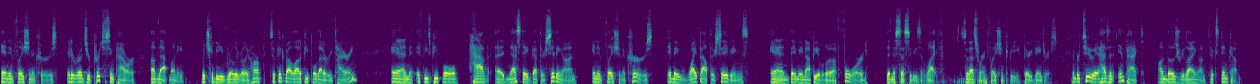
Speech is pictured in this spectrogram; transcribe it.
and inflation occurs, it erodes your purchasing power of that money, which can be really, really harmful. So think about a lot of people that are retiring. And if these people have a nest egg that they're sitting on and inflation occurs, it may wipe out their savings and they may not be able to afford the necessities of life. So that's where inflation can be very dangerous. Number two, it has an impact on those relying on fixed income.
